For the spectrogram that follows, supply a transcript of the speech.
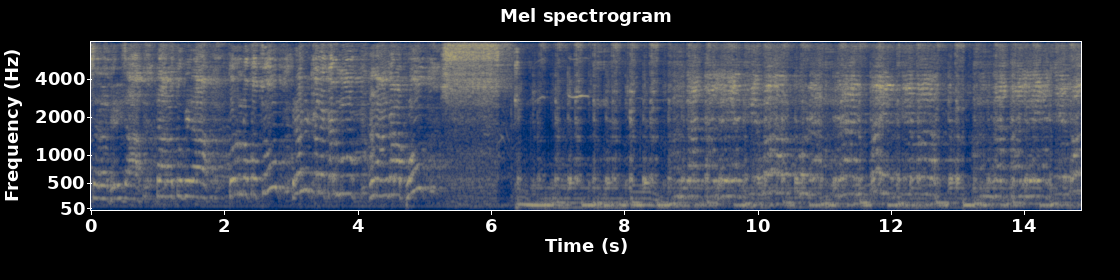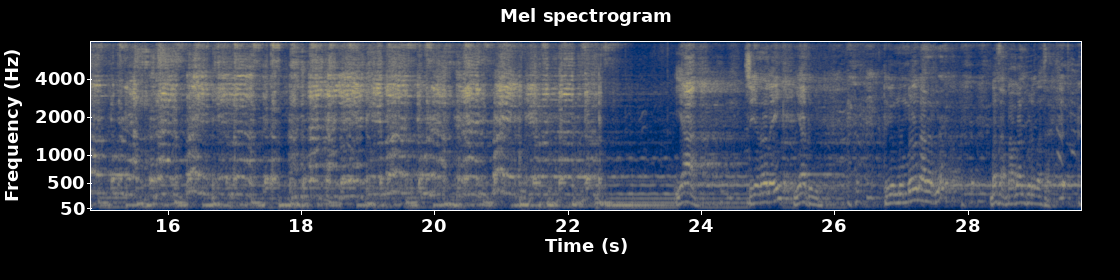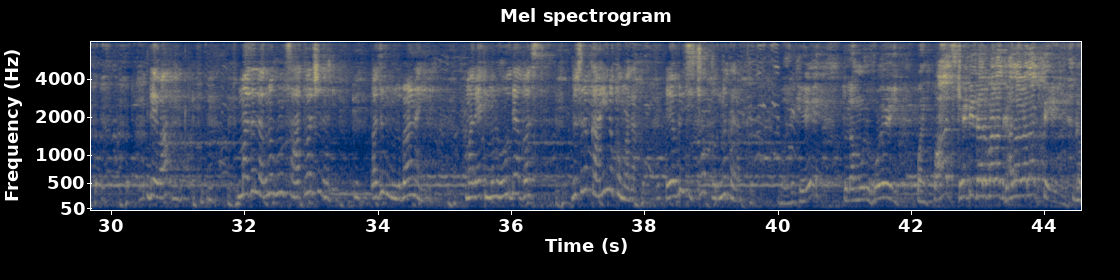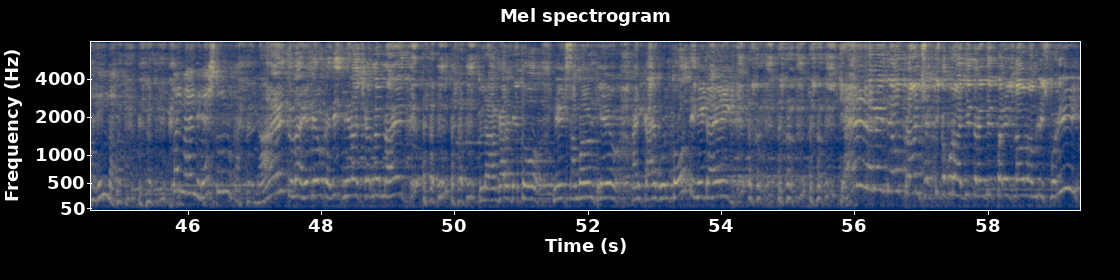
सरळ घरी जा दारात उभी राहा. करू नको चूक रवीकडे करमुख आणि अंगारा फूक. या. सुजाताबाई या तुम्ही. तुम्ही मुंबईहून आलात ना? बसा बाबांपुढे बसा. देवा माझं लग्न होऊन सात वर्ष झाली. अजून मुलबाळ नाही. मला एक मूल होऊ द्या बस. दुसरं काही नको मला. एवढीच इच्छा पूर्ण करा. तुला मूल होईल पण पाच खेटी दरबारात घालाव्या लागते घालीन बाबा. पण मला निराश करू नका. नाही तुला हे देव कधीच निराश करणार नाहीत. तुला अंगारा देतो नीट सांभाळून ठेव. आणि काय बोलतो ते नीट ऐक. जय रमेश देव प्राण शक्ती कपूर अजित रंजित परेश राव अमरीश पुरी.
